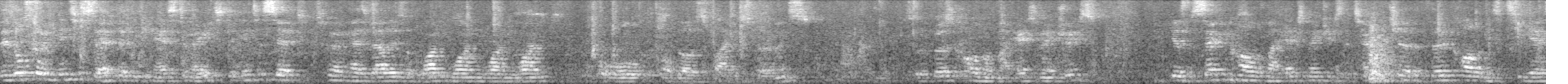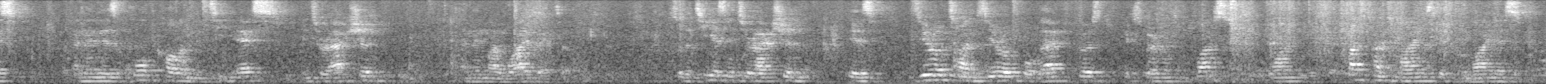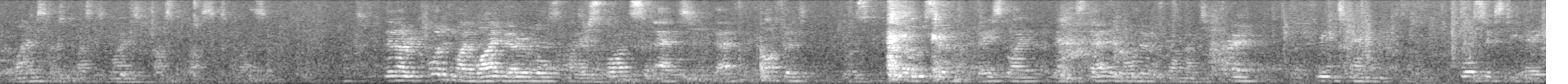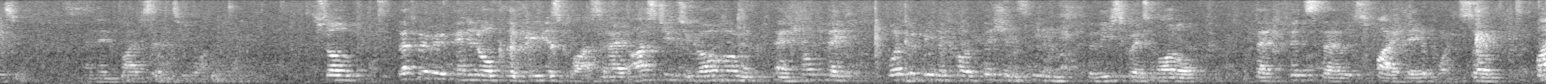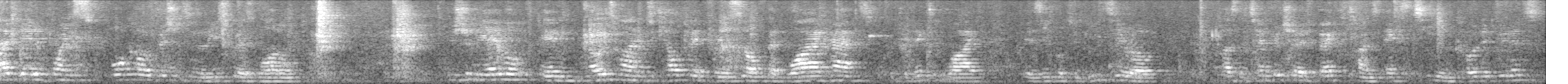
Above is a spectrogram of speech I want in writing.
There's also an intercept that we can estimate. The intercept term has values of 1, 1, 1, 1 for all of those five experiments. So the first column of my X matrix. Here's the second column of my X matrix, the temperature. The third column is TS. And then there's a fourth column, the TS interaction, and then my Y vector. So the TS interaction is 0 times 0 for that first experiment plus 1, plus times minus gives minus, minus times plus is minus, plus plus. Then I recorded my y variables, my response at that profit was 0% baseline, then standard order was 193, 310, 468, and then 571. So that's where we ended off the previous class, and I asked you to go home and, and calculate what would be the coefficients in the least squares model that fits those five data points. So five data points, four coefficients in the least squares model. You should be able in no time to calculate for yourself that y hat, the predicted y, is equal to b0 plus the temperature effect times xt in coded units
